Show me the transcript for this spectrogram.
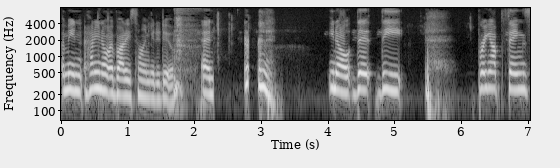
I mean, how do you know what my body's telling me to do? And you know, the the bring up things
